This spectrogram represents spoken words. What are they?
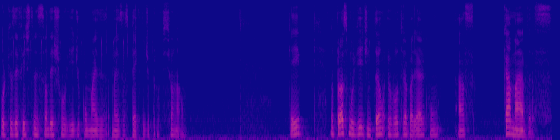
porque os efeitos de transição deixam o vídeo com mais, mais aspecto de profissional. Ok? No próximo vídeo, então, eu vou trabalhar com as camadas.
